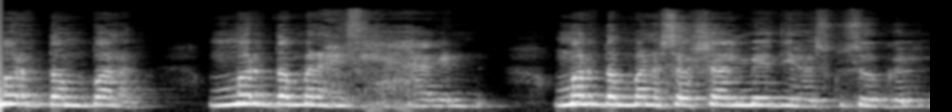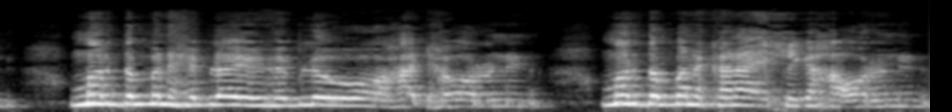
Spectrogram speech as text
Mar dambana mar dambana ha isxaxagin mar dambana social media ha isku soo gelin mar dambana heblaayo heblow ha oranina mar dambana kanaa ixiga ha oranina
